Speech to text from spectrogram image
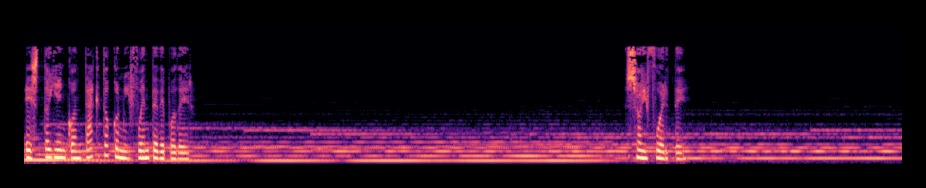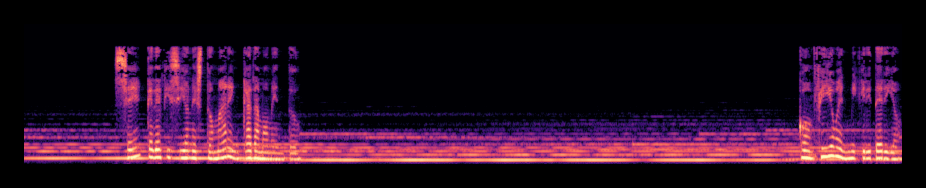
Estoy en contacto con mi fuente de poder. Soy fuerte. Sé qué decisiones tomar en cada momento. Confío en mi criterio.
